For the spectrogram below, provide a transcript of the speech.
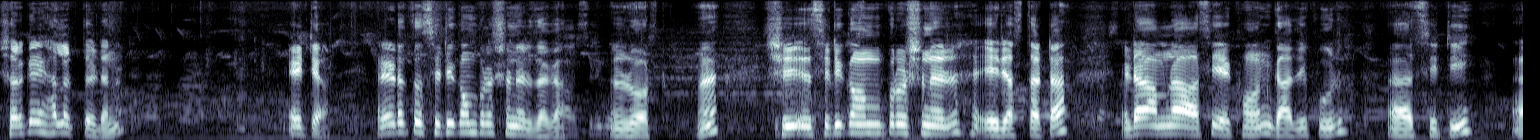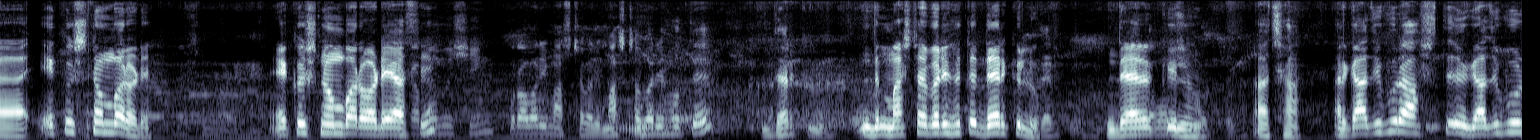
সরকারি হালট তো এটা না? এটা। আর এটা তো সিটি কর্পোরেশনের জায়গা রোড হ্যাঁ? সি- সিটি কর্পোরেশনের এই রাস্তাটা। এটা আমরা আছি এখন গাজীপুর সিটি একুশ নম্বর ওয়ার্ডে একুশ নম্বর ওয়ার্ডে আছি। মাস্টারবাড়ি। হতে দেড় কিলো। মাস্টারবাড়ি হতে দেড় কিলো। দেড় কিলো। আচ্ছা আর গাজীপুর আসতে গাজীপুর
